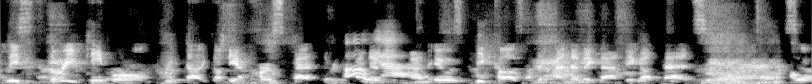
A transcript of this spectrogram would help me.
at least three people that got their first pet Oh, pandemic. yeah. And it was because of the pandemic that they got pets. So,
